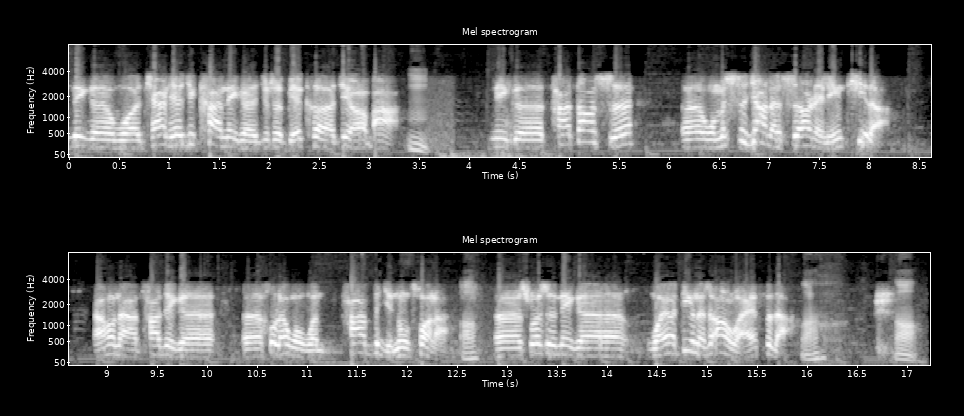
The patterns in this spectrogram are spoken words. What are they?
那个我前两天去看那个就是别克 GL 八，嗯，那个他当时，呃，我们试驾的是 2.0T 的，然后呢，他这个呃，后来我我他自己弄错了，啊。呃，说是那个我要定的是 25S 的，啊。啊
